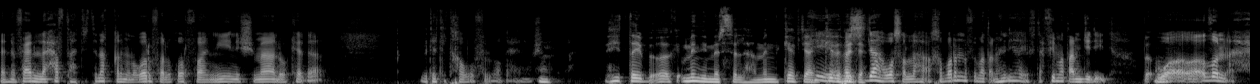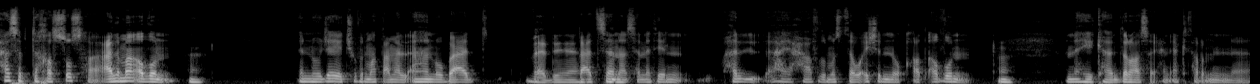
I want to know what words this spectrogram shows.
لأنه فعلا لاحظتها تتنقل من غرفة لغرفة يمين شمال وكذا. بدأت تتخوف في الوضع يعني وش م. الوضع هي طيب من يمرسلها من كيف جاي كذا فجأة. جاه وصل لها. خبر إنه في مطعم هندي هيفتح في مطعم جديد. وأظن حسب تخصصها على ما أظن. إنه جاي تشوف المطعم الآن وبعد بعدين بعد سنة سنتين. هل هي حافظ المستوى إيش النقاط؟ أظن م. إن هي كانت دراسة يعني أكثر من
